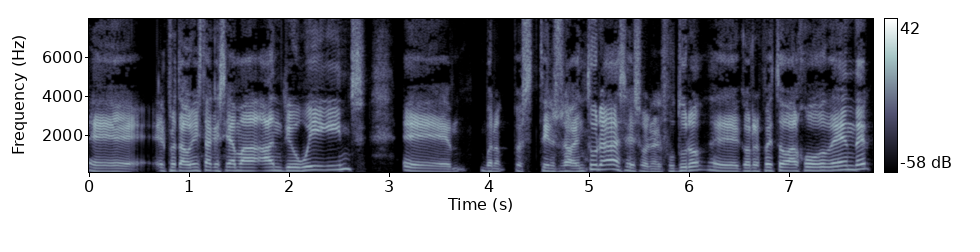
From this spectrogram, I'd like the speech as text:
Eh, el protagonista que se llama Andrew Wiggins, bueno, pues tiene sus aventuras, eso, en el futuro, con respecto al juego de Ender.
